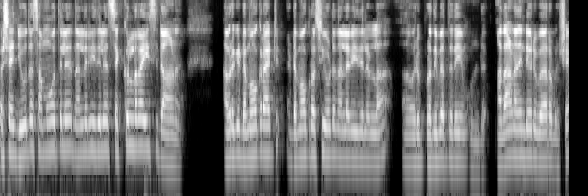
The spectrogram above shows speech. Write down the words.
പക്ഷേ ജൂത സമൂഹത്തിൽ നല്ല രീതിയിൽ സെക്കുലറൈസ്ഡ് ആണ്. അവർക്ക് ഡെമോക്രാറ്റ് ഡെമോക്രസിയോട് നല്ല രീതിയിലുള്ള ഒരു പ്രതിബദ്ധതയും ഉണ്ട്. അതാണ് അതിന്റെ ഒരു വേറെ പക്ഷേ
